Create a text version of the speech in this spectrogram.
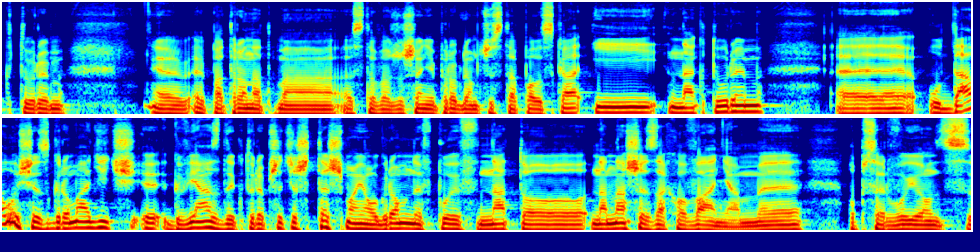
którym patronat ma Stowarzyszenie Program Czysta Polska i na którym e, udało się zgromadzić e, gwiazdy, które przecież też mają ogromny wpływ na to, na nasze zachowania. My obserwując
